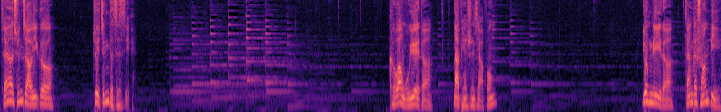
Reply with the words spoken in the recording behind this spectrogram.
想要寻找一个最真的自己。渴望五月的那片盛夏风，用力的张开双臂，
